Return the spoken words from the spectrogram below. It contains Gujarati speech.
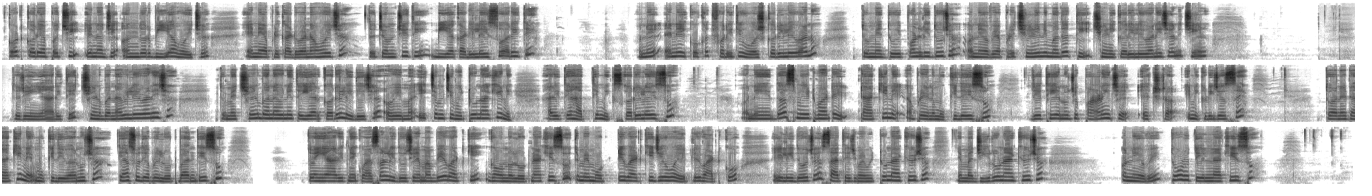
કટ કર્યા પછી એના જે અંદર બિયા હોય છે, એને આપણે કાઢવાના હોય છે. તો ચમચીથી બિયા કાઢી લઈશું આ રીતે. અને એને એક વખત ફરીથી વોશ કરી લેવાનું. તો મેં ધોઈ પણ લીધું છે અને હવે આપણે છીણીની મદદથી છીણી કરી લેવાની છે અને છીણ. તો જે અહીંયા આ રીતે છીણ બનાવી લેવાની છે. તો મેં છીણ બનાવીને તૈયાર કરી લીધી છે. હવે એમાં એક ચમચી મીઠું નાખીને આ રીતે હાથથી મિક્સ કરી લઈશું અને દસ મિનિટ માટે ઢાંકીને આપણે એને મૂકી દઈશું. જેથી એનું જે પાણી છે એક્સ્ટ્રા એ નીકળી જશે. તો આને ઢાંકીને મૂકી દેવાનું છે. ત્યાં સુધી આપણે લોટ બાંધીશું. તો અહીંયા આ રીતનું એક વાસણ લીધું છે. એમાં બે વાટકી ઘઉંનો લોટ નાખીશું. તો મેં મોટી વાટકી જે હોય એટલી વાટકો એ લીધો છે. સાથે જ મેં મીઠું નાખ્યું છે. એમાં જીરું નાખ્યું છે. અને હવે થોડું તેલ નાખીશું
